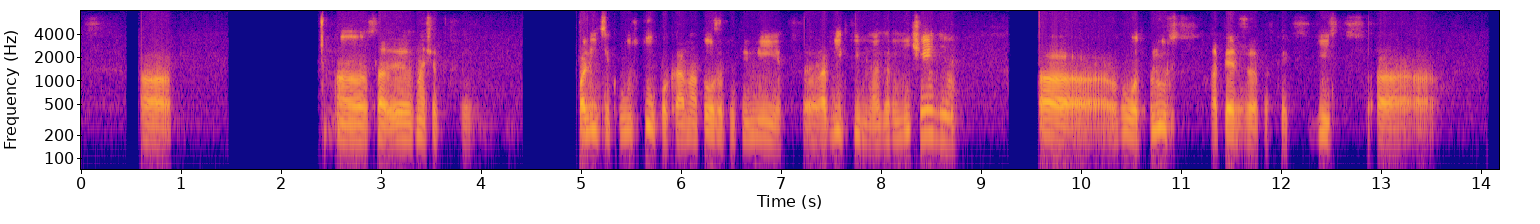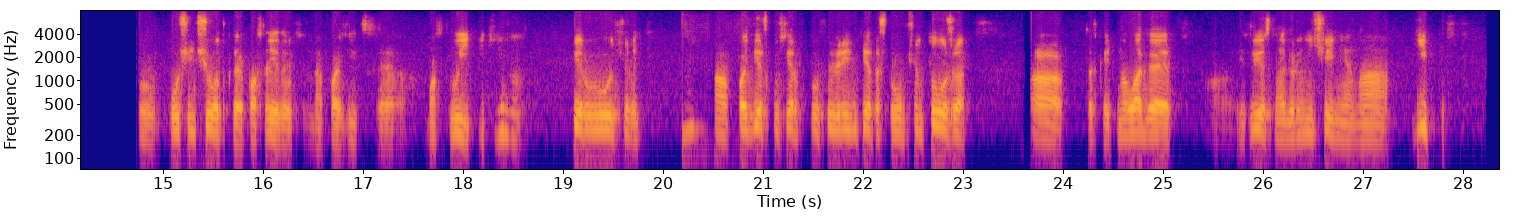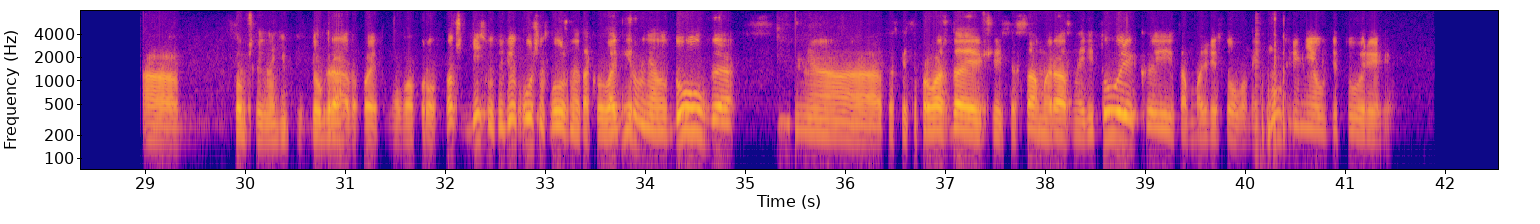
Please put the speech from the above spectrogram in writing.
значит, политика уступок, она тоже тут имеет объективные ограничения. Вот, плюс, опять же, так сказать, есть очень четкая последовательная позиция Москвы и Пекина, в первую очередь, а, в поддержку сербского суверенитета, что, в общем, тоже, так сказать, налагает известные ограничения на гибкость, в том числе на гибкость Белграда по этому вопросу. Так что здесь вот идет очень сложное такое лоббирование, оно долгое, Э, так сказать, сопровождающиеся самой разной риторикой, там, адресованной внутренней аудитории,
